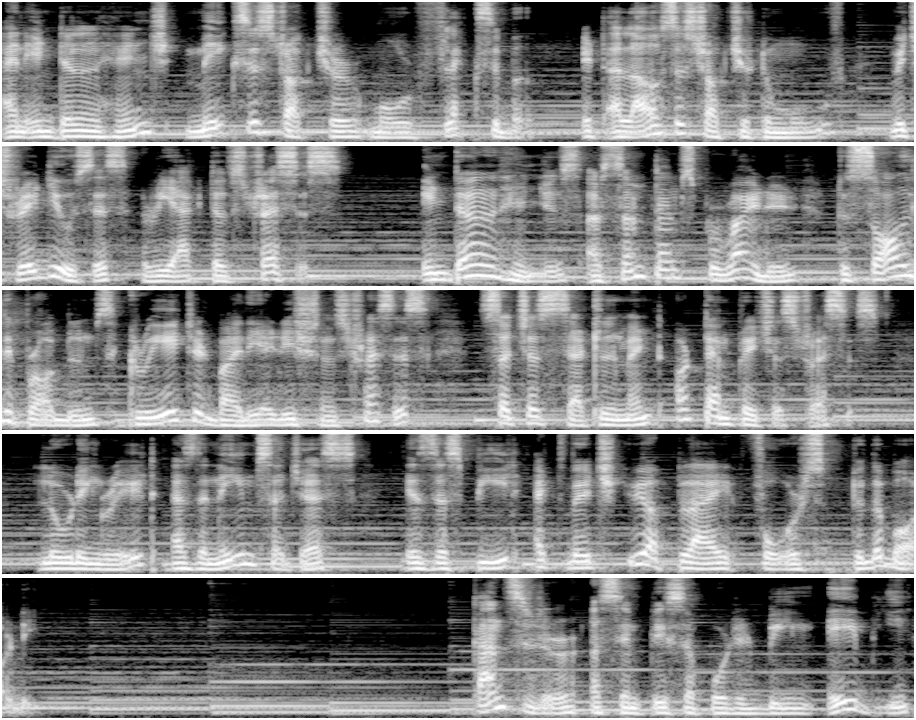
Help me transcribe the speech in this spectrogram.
An internal hinge makes a structure more flexible. It allows the structure to move, which reduces reactive stresses. Internal hinges are sometimes provided to solve the problems created by the additional stresses such as settlement or temperature stresses. Loading rate, as the name suggests, is the speed at which you apply force to the body. Consider a simply supported beam AB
